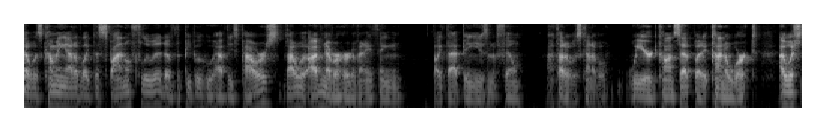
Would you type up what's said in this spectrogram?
that was coming out of like the spinal fluid of the people who have these powers. That was, I've never heard of anything like that being used in a film. I thought it was kind of a weird concept, but it kind of worked. I wish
